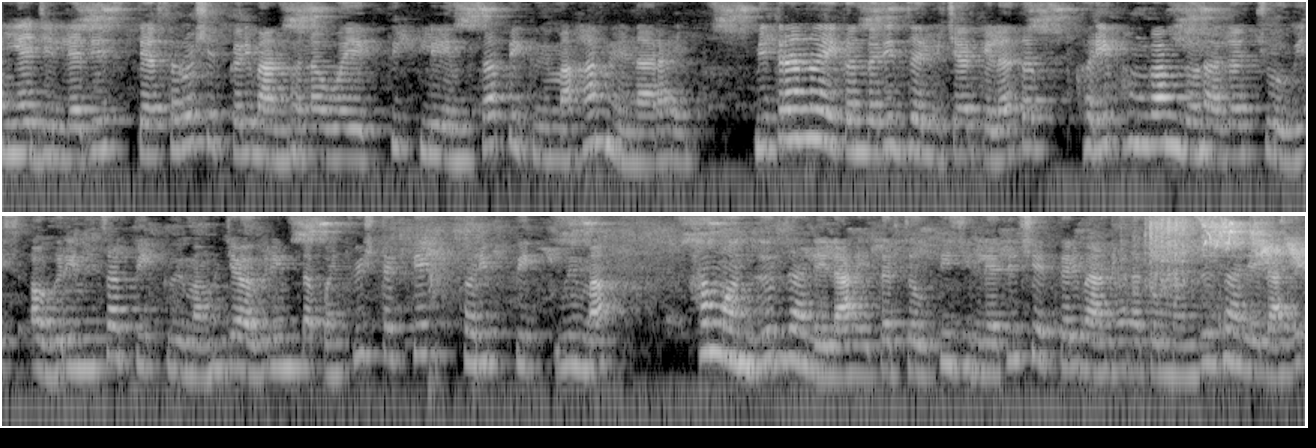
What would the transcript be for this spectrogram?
या जिल्ह्यातील त्या सर्व शेतकरी बांधवांना वैयक्तिक क्लेमचा पीक विमा हा मिळणार आहे. मित्रांनो एकंदरीत जर विचार केला तर खरीप हंगाम दोन हजार चोवीस अग्रिमचा पीक विमा म्हणजे अग्रिमचा पंचवीस टक्के खरीप पीक विमा हा मंजूर झालेला आहे. तर चौथी जिल्ह्यातील शेतकरी बांधवांना तो मंजूर झालेला आहे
